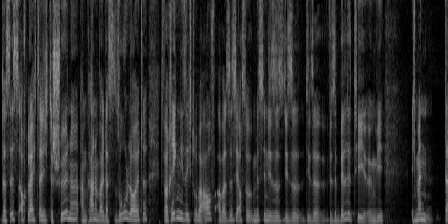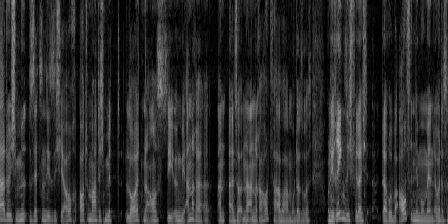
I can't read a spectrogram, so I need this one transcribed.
das ist auch gleichzeitig das Schöne am Karneval, dass so Leute, zwar regen die sich drüber auf, aber es ist ja auch so ein bisschen dieses, diese, diese Visibility irgendwie. Ich meine, dadurch setzen die sich ja auch automatisch mit Leuten aus, die irgendwie andere, an- also eine andere Hautfarbe haben oder sowas. Und die regen sich vielleicht darüber auf in dem Moment, aber das,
